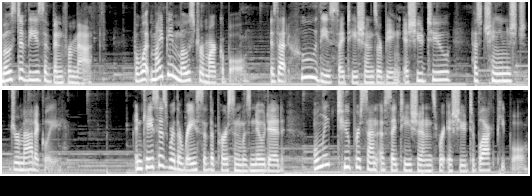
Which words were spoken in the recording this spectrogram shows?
Most of these have been for meth, but what might be most remarkable is that who these citations are being issued to has changed dramatically. In cases where the race of the person was noted, only 2% of citations were issued to black people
